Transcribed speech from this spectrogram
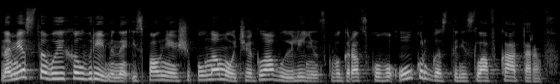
На место выехал временно исполняющий полномочия главы Ленинского городского округа Станислав Катаров.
